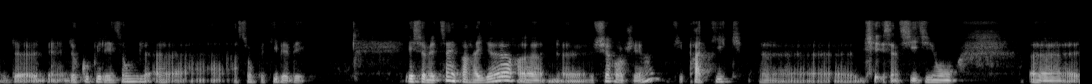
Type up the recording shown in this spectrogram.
de, couper les ongles à, son petit bébé. Et ce médecin est par ailleurs chirurgien qui pratique des incisions euh,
